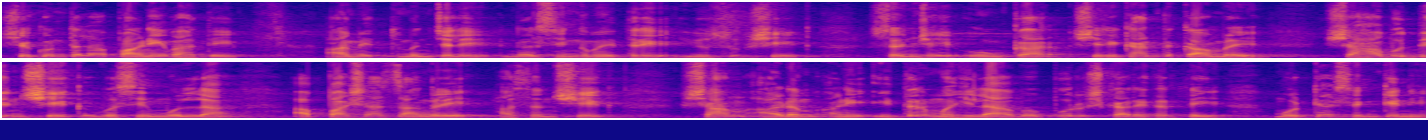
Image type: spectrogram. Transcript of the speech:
शकुंतला पाणी भाते अमित मंचले नरसिंग मैत्रे युसुफ शेख संजय ओंकार श्रीकांत कांबळे शहाबुद्दीन शेख वसीम मुल्ला आप्पाशा चांगले हसन शेख श्याम आडम आणि इतर महिला व पुरुष कार्यकर्ते मोठ्या संख्येने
